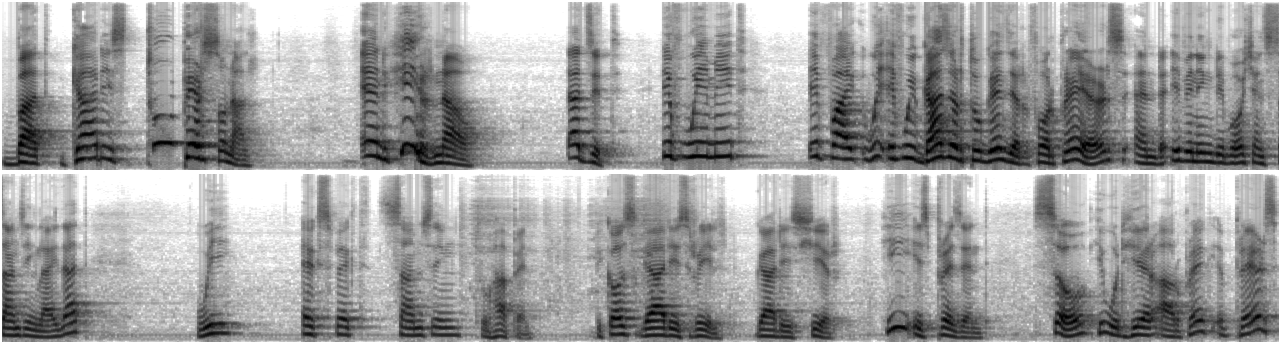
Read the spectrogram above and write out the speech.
But God is too personal. And here now, that's it. If we meet, if, I, we, if we gather together for prayers and evening devotions, something like that, we expect something to happen. Because God is real, God is here, He is present. So He would hear our pray- prayers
